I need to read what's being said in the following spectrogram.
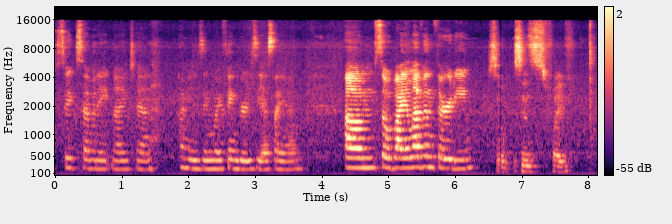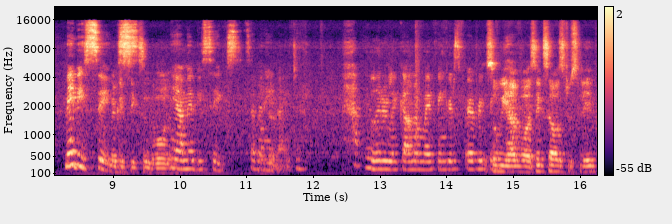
six, seven, eight, nine, ten. I'm using my fingers. Yes, I am. Um, so by eleven thirty, So since five, maybe six. maybe six in the morning. Yeah, maybe six, seven, eight, Okay. nine, ten. I literally count on my fingers for everything. So we have uh, six hours to sleep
